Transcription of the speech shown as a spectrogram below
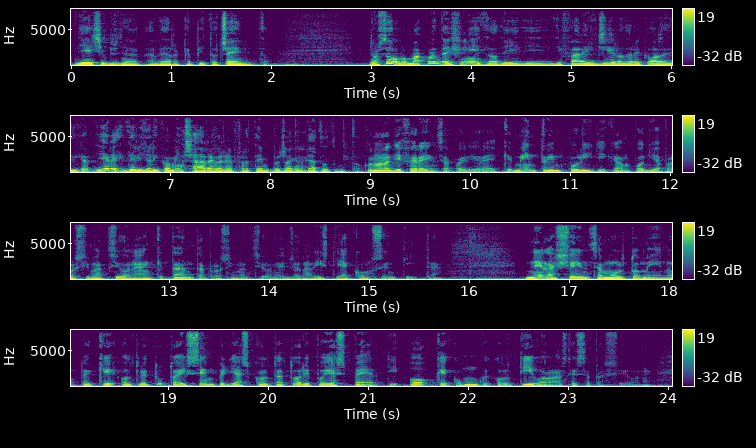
10 bisogna aver capito 100 non solo, ma quando hai finito di, di, di, fare il giro delle cose, di capire, devi ricominciare perché nel frattempo è già cambiato tutto. Con una differenza poi direi che mentre in politica un po' di approssimazione, anche tanta approssimazione ai giornalisti è consentita, nella scienza molto meno, perché oltretutto hai sempre gli ascoltatori poi esperti o che comunque coltivano la stessa passione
